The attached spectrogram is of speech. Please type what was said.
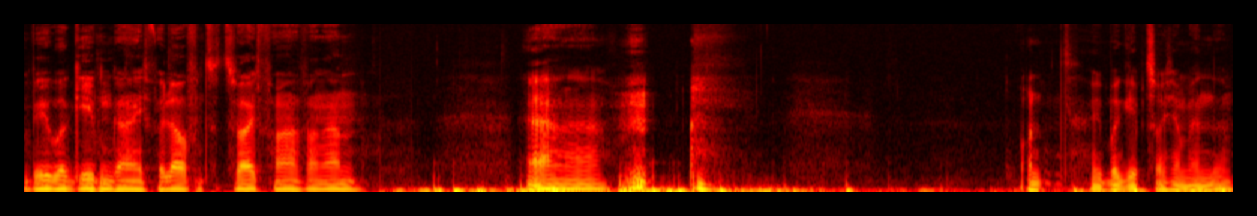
Wir übergeben gar nicht. Wir laufen zu zweit von Anfang an. Ja. Und übergebt's euch am Ende.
